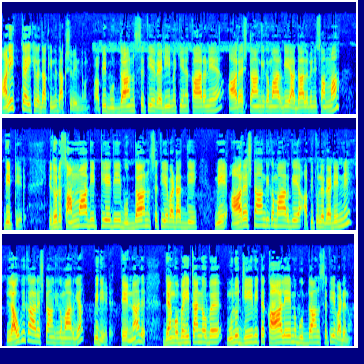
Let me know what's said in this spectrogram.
අනිත්‍යයි කියල දකින්න දක්ෂ වෙන්න ඕන. අපි බුද්ධානුස්සතිය වැඩීම කියන කාරණය ආරෂ්ඨාංගික මාර්ගයේ අදාළ වෙන සම්මා දිට්ටියට. එතොට සම්මාධිට්්‍යයේදී බුද්ධානුස්සතිය වඩද්දී මේ ආරෂ්ඨාංගික මාර්ගය අපි තුළ වැඩෙන්නේ ලෞකික ආරෂ්ඨාංගික මාර්ගයක් විදිහට. තෙන්නාද දැන් ඔබ හිතන්න ඔබ මුළු ජීවිත කාලේම බුද්ධානුස්සතිය වඩනවා.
